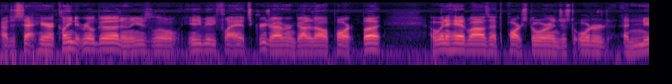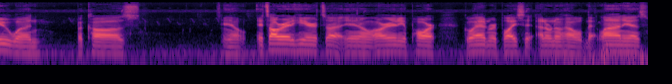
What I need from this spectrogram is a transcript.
I just sat here, I cleaned it real good and I used a little itty bitty flathead screwdriver and got it all apart. But I went ahead while I was at the part store and just ordered a new one because you know it's already here. It's uh, you know already apart go ahead and replace it. I don't know how old that line is.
